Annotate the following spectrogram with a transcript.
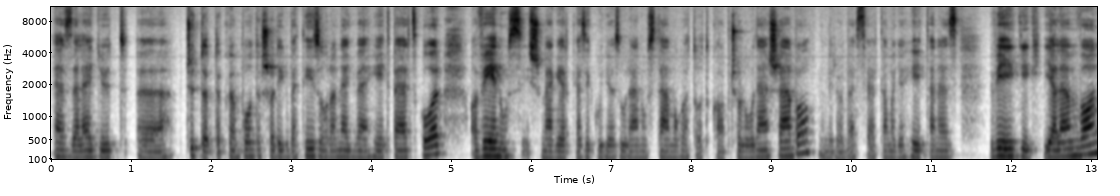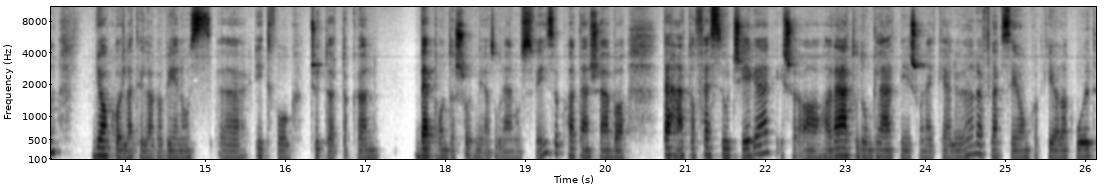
ezzel együtt csütörtökön pontosodik be 10 óra 47 perckor, a Vénusz is megérkezik ugye az Uránusz támogatott kapcsolódásába, amiről beszéltem, hogy a héten ez végig jelen van, gyakorlatilag a Vénusz itt fog csütörtökön bepontosodni az Uránusz fényszög hatásába, tehát a feszültségek, és a, ha rá tudunk látni, és van egy kellő önreflexiónk a kialakult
